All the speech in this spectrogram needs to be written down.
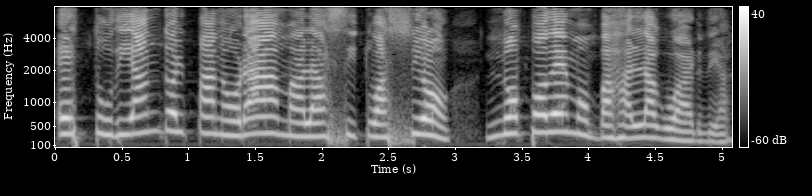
estudiando el panorama, la situación. No podemos bajar la guardia.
